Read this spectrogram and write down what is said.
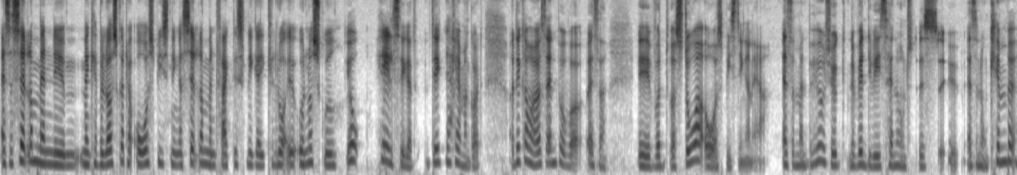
Altså selvom man, øh, man kan vel også godt have overspisninger, selvom man faktisk ligger i kalorieunderskud. Jo, helt sikkert. Det ja. kan man godt. Og det kommer også an på, hvor, altså, øh, hvor, hvor store overspisningerne er. Altså man behøver jo ikke nødvendigvis have nogle, øh, øh, altså nogle kæmpe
